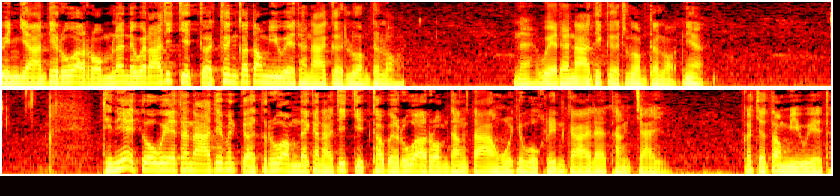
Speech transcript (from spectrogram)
วิญญาณที่รู้อารมณ์ และในเวลาที่จิตเกิดขึ้น ก็ต้องมีเวทนาเกิดร่วมตลอดนะเวทนาที่เกิดร่วมตลอดเนี่ยทีนี้ไอตัวเวทนาที่มันเกิดร่วมในขณะที่จิตเข้าไปรู้อารมณ์ทางตาหูจมูกลิ้นกายและทางใจ ก็จะต้องมีเวท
